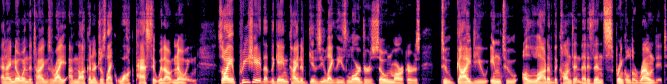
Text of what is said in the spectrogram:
And I know when the time's right, I'm not to just like walk past it without knowing. So I appreciate that the game kind of gives you like these larger zone markers to guide you into a lot of the content that is then sprinkled around it.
